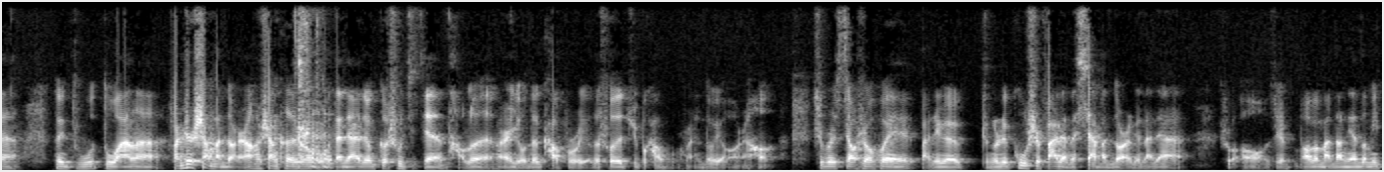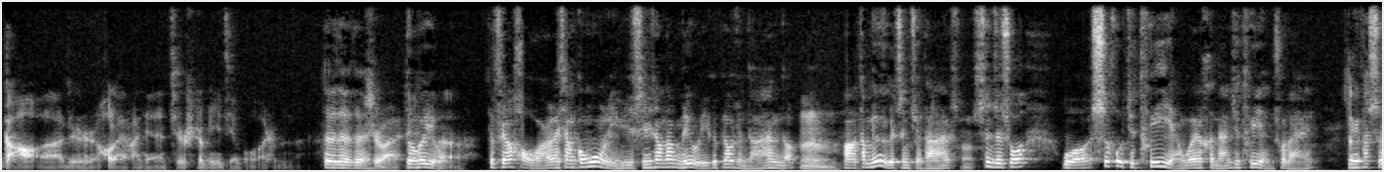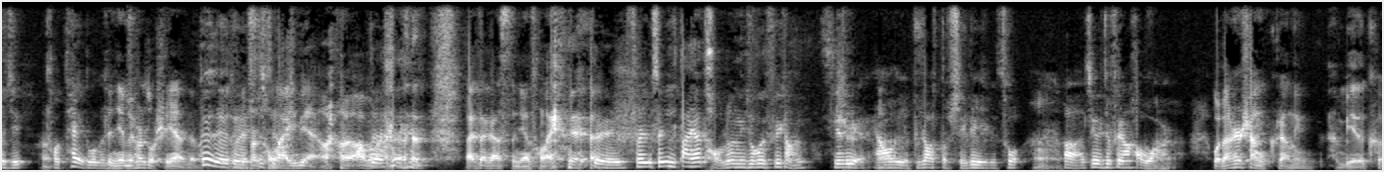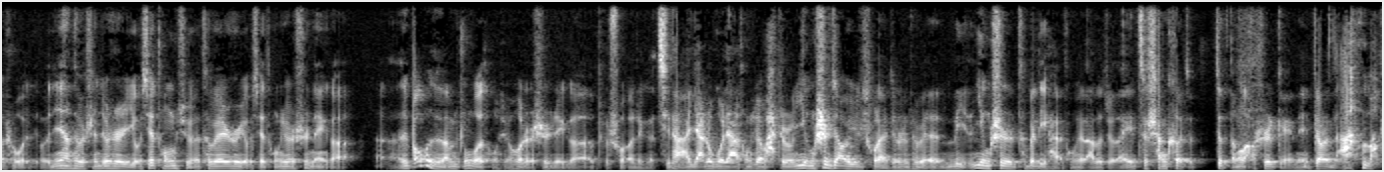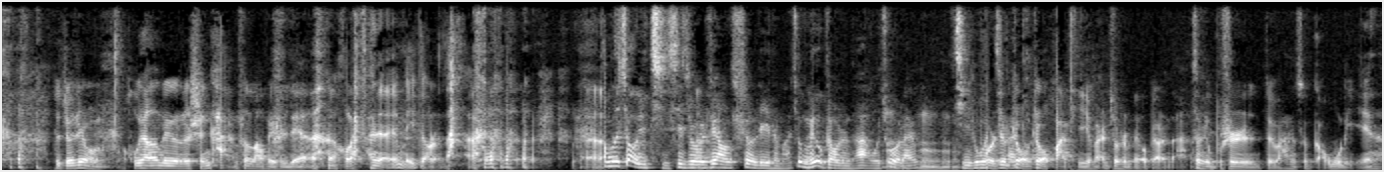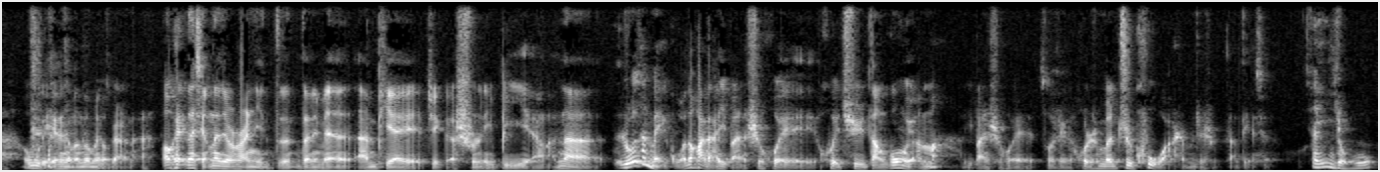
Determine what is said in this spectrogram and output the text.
所以读读完了，反正这是上半段，然后上课的时候大家就各抒己见讨论，反正有的靠谱，有的说的巨不靠谱，反正都有。然后是不是教授会把这个整个这故事发展的下半段跟大家说，哦，这奥巴马当年这么一搞啊，这是后来发现其实是这么一结果什么的。对对对，是吧？都会有，就非常好玩了。像公共领域，实际上它没有一个标准答案的，嗯啊，它没有一个正确答案，甚至说。我事后去推演，我也很难去推演出来，因为它涉及到太多的。这你也没法做实验，对吧？对对对，没法重来一遍啊！啊不，来再干四年，重来一遍。对，所以所以大家讨论就会非常激烈，然后也不知道谁对谁错，啊，这个就非常好玩。我当时上上那个 MBA 的课时候，我我印象特别深，就是有些同学，特别是有些同学是那个。呃，包括咱们中国的同学，或者是这个，比如说这个其他亚洲国家的同学吧，这种应试教育出来就是特别厉，应试特别厉害的同学，大家都觉得，哎，这上课就就等老师给那标准答案嘛，就觉得这种互相这个神侃特浪费时间。后来发现，哎，没标准答案。他们的教育体系就是这样设立的嘛，就没有标准答案，我就来提一个问题，或者就这种这种话题，反正就是没有标准答案，这又不是对吧？搞物理，物理可能都没有标准答案。OK，那行，那就是反正你在在里面 MPA 这个顺利毕业了，那。如果在美国的话，大家一般是会会去当公务员嘛？一般是会做这个，或者什么智库啊什么，这是比较典型的。哎，有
